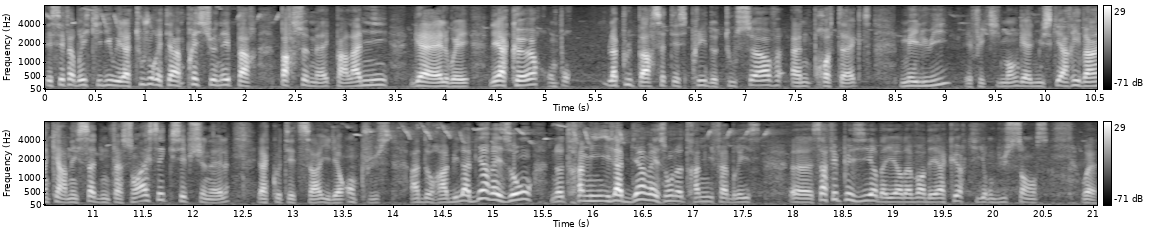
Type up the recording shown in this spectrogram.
Et c'est Fabrice qui dit oui, il a toujours été impressionné par, par ce mec, par l'ami Gaël. Oui. Les hackers ont pour la plupart cet esprit de to serve and protect. Mais lui, effectivement, Gaël Musquet arrive à incarner ça d'une façon assez exceptionnelle. Et à côté de ça, il est en plus adorable. Il a bien raison, notre ami. Il a bien raison, notre ami Fabrice. Euh, ça fait plaisir d'ailleurs d'avoir des hackers qui ont du sens. Ouais,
